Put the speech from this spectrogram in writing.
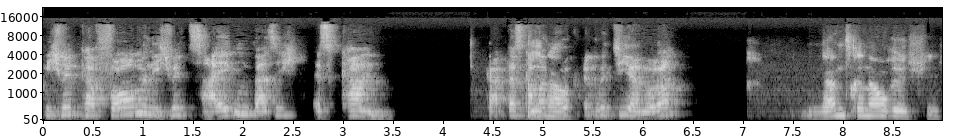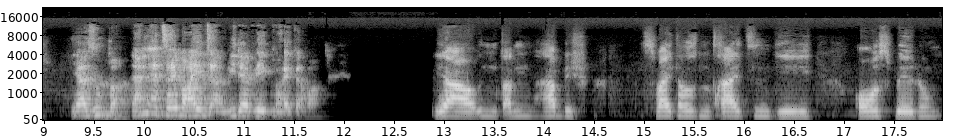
ich, ich, will performen, ich will zeigen, dass ich es kann. Das kann genau. man so interpretieren, oder? Ganz genau richtig. Ja, super. Dann erzähl weiter, wie der Weg weiter war. Ja, und dann habe ich 2013 die Ausbildung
